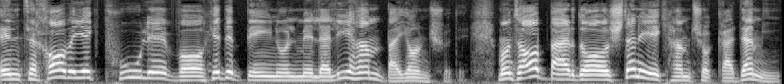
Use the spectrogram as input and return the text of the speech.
انتخاب یک پول واحد بین المللی هم بیان شده. منتها برداشتن یک همچو قدمی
